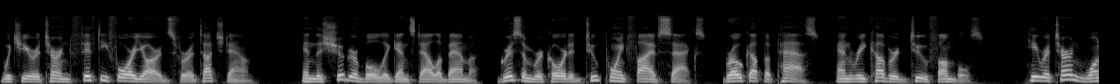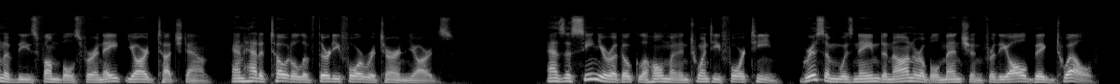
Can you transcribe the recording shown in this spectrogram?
which he returned 54 yards for a touchdown. In the Sugar Bowl against Alabama, Grissom recorded 2.5 sacks, broke up a pass, and recovered two fumbles. He returned one of these fumbles for an 8-yard touchdown and had a total of 34 return yards. As a senior at Oklahoma in 2014, Grissom was named an honorable mention for the All-Big 12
